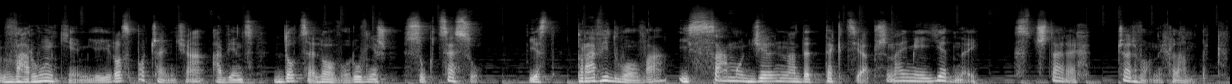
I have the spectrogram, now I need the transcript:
warunkiem jej rozpoczęcia, a więc docelowo również sukcesu, jest prawidłowa i samodzielna detekcja przynajmniej jednej z czterech czerwonych lampek.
